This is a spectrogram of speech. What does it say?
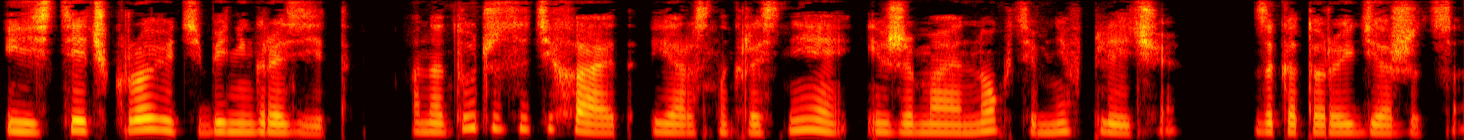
и истечь кровью тебе не грозит. Она тут же затихает, яростно краснея и вжимая ногти мне в плечи, за которые держится.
